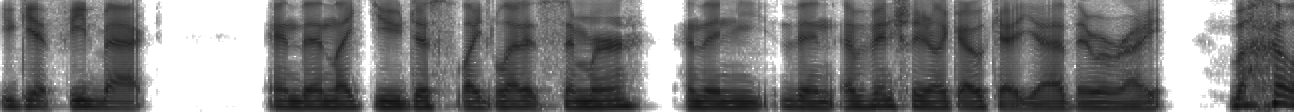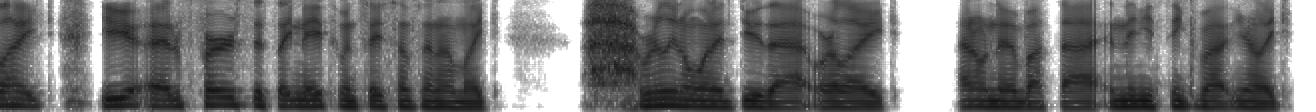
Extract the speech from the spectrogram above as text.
you get feedback and then like you just like let it simmer and then then eventually you're like okay yeah they were right. But like you at first it's like nathan would say something i'm like "Ah, i really don't want to do that or like i don't know about that and then you think about it and you're like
